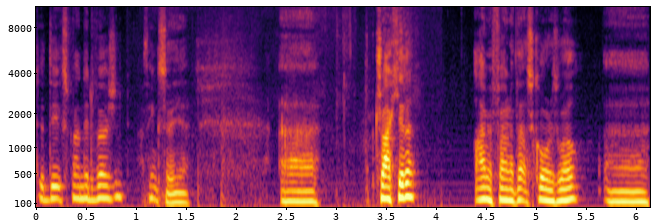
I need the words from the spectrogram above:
Did the expanded version? I think so, yeah. Uh, Dracula, I'm a fan of that score as well. Uh,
